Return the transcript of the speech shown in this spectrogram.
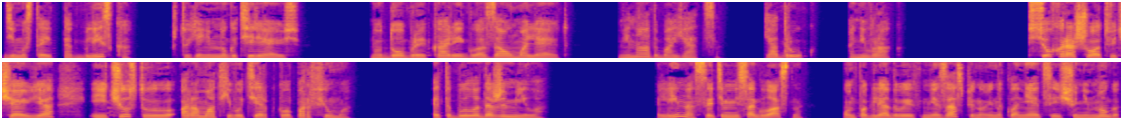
Дима стоит так близко, что я немного теряюсь. Но добрые карие глаза умоляют. Не надо бояться. Я друг, а не враг. Все хорошо, отвечаю я и чувствую аромат его терпкого парфюма. Это было даже мило. Лина с этим не согласна. Он поглядывает мне за спину и наклоняется еще немного,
